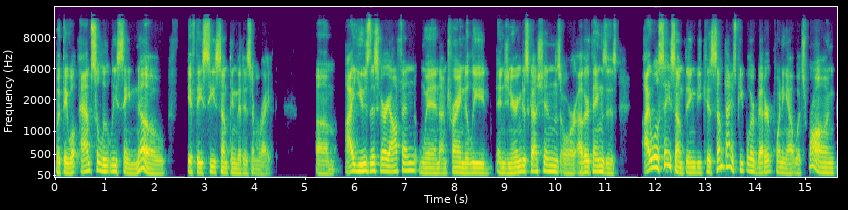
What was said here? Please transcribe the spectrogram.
but they will absolutely say no if they see something that isn't right. Um, I use this very often when I'm trying to lead engineering discussions or other things is I will say something because sometimes people are better at pointing out what's wrong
